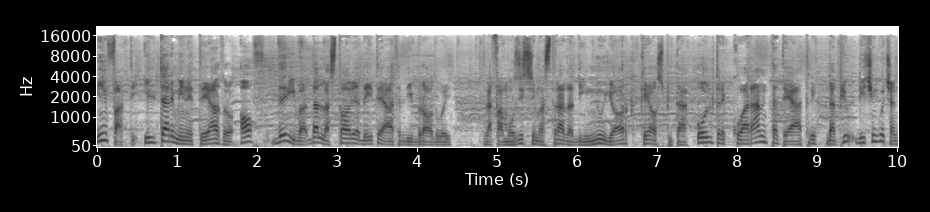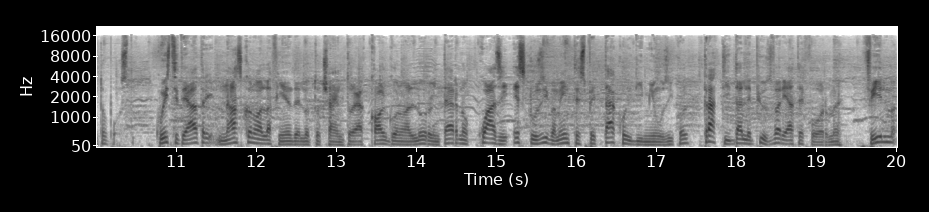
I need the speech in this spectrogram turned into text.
Infatti, il termine teatro off deriva dalla storia dei teatri di Broadway, la famosissima strada di New York che ospita oltre 40 teatri da più di 500 posti. Questi teatri nascono alla fine dell'Ottocento e accolgono al loro interno quasi esclusivamente spettacoli di musical tratti dalle più svariate forme. Film,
